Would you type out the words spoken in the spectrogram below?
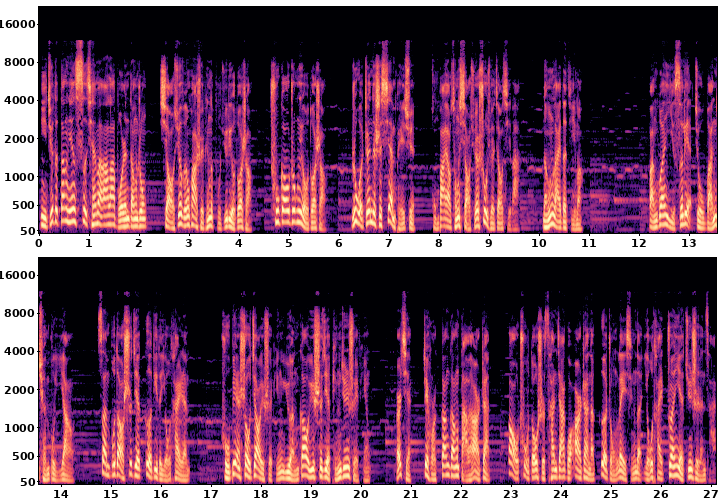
你觉得当年四千万阿拉伯人当中，小学文化水平的普及率有多少？初高中又有多少？如果真的是现培训，恐怕要从小学数学教起吧？能来得及吗？反观以色列就完全不一样了，散布到世界各地的犹太人，普遍受教育水平远高于世界平均水平，而且这会儿刚刚打完二战，到处都是参加过二战的各种类型的犹太专业军事人才，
